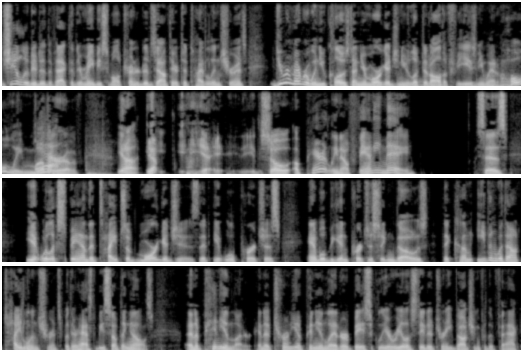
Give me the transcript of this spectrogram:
she alluded to the fact that there may be some alternatives out there to title insurance. Do you remember when you closed on your mortgage and you looked at all the fees and you went, "Holy mother yeah. of," you know? Yep. Yeah so apparently now Fannie Mae says it will expand the types of mortgages that it will purchase and will begin purchasing those that come even without title insurance. But there has to be something else. An opinion letter, an attorney opinion letter, basically a real estate attorney vouching for the fact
